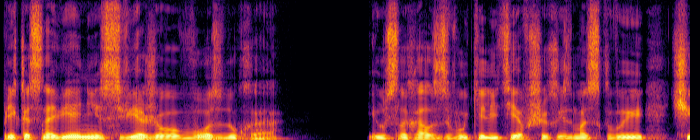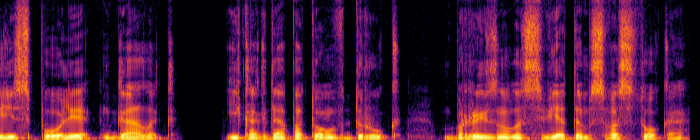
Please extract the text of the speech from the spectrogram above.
прикосновение свежего воздуха и услыхал звуки летевших из Москвы через поле галок, и когда потом вдруг брызнуло светом с востока,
